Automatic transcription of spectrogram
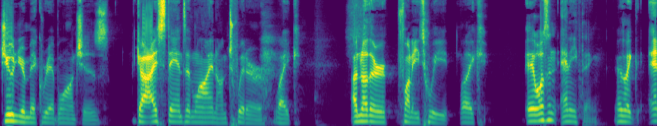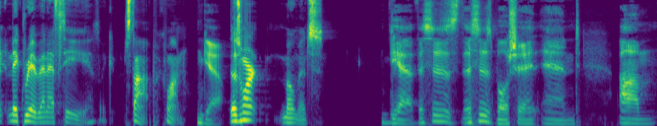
Junior McRib launches, guy stands in line on Twitter, like another funny tweet. Like it wasn't anything. It was like N- McRib NFT. It's like stop, come on. yeah. Those weren't moments. Yeah, this is this is bullshit, and um,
